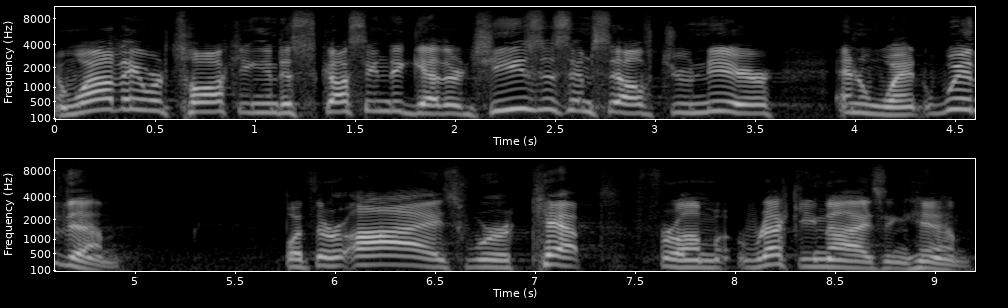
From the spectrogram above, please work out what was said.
And while they were talking and discussing together, Jesus himself drew near and went with them. But their eyes were kept from recognizing him.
